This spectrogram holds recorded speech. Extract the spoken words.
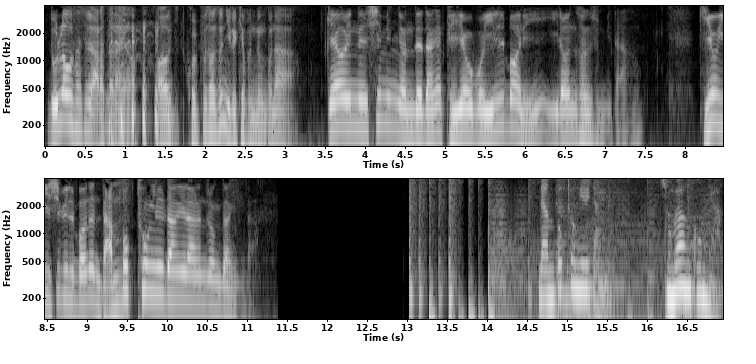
놀라운 사실을 알았잖아요. 어, 골프 선수는 이렇게 붙는구나. 깨어있는 시민연대당의 비례 후보 1번이 이런 선수입니다. 기호 21번은 남북통일당이라는 정당입니다. 남북통일당 중앙공약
